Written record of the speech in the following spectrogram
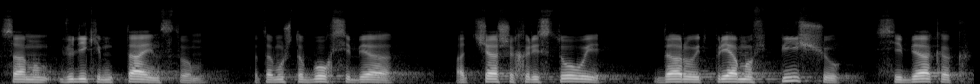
самым великим таинством, потому что Бог себя от чаши Христовой дарует прямо в пищу себя как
